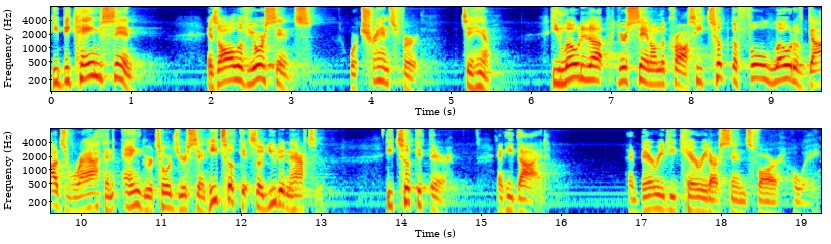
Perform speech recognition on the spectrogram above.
He became sin as all of your sins were transferred to him. He loaded up your sin on the cross. He took the full load of God's wrath and anger towards your sin. He took it so you didn't have to. He took it there and he died. And buried, he carried our sins far away.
